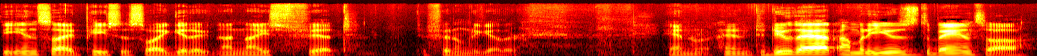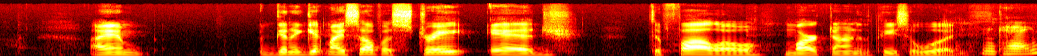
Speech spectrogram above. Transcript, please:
the inside pieces so I get a, a nice fit to fit them together. And, and to do that, I'm going to use the bandsaw. I am going to get myself a straight edge to follow marked onto the piece of wood. Okay.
